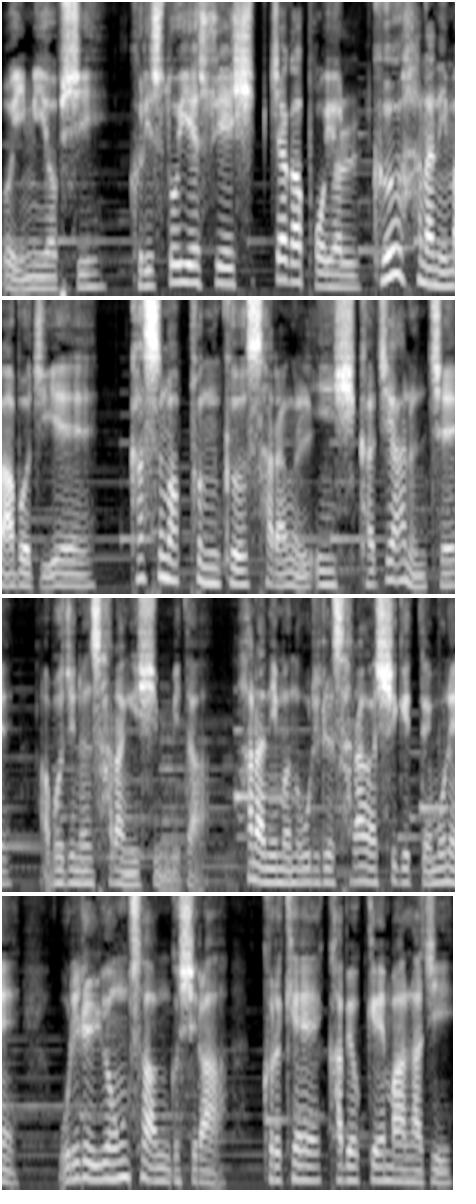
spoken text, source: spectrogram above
의미 없이 그리스도 예수의 십자가 보혈 그 하나님 아버지의 가슴 아픈 그 사랑을 인식하지 않은 채 아버지는 사랑이십니다. 하나님은 우리를 사랑하시기 때문에 우리를 용서한 것이라 그렇게 가볍게 말하지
